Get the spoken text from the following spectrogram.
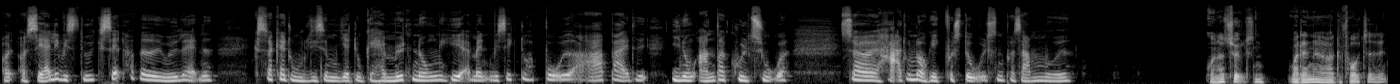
og, og særligt hvis du ikke selv har været i udlandet, så kan du ligesom, ja, du kan have mødt nogen her, men hvis ikke du har boet og arbejdet i nogle andre kulturer, så har du nok ikke forståelsen på samme måde. Undersøgelsen, hvordan har du foretaget den?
